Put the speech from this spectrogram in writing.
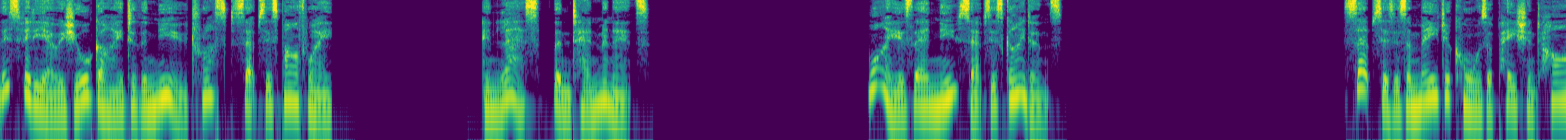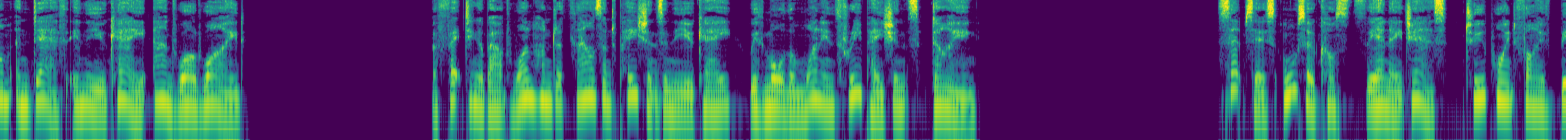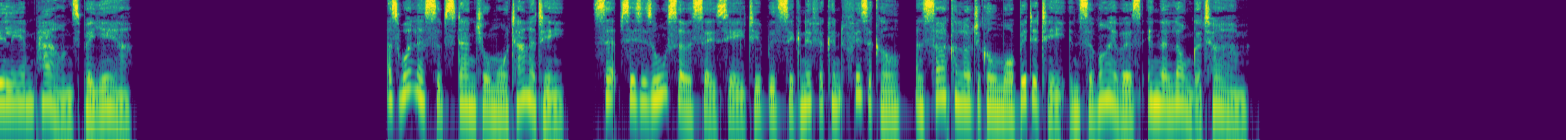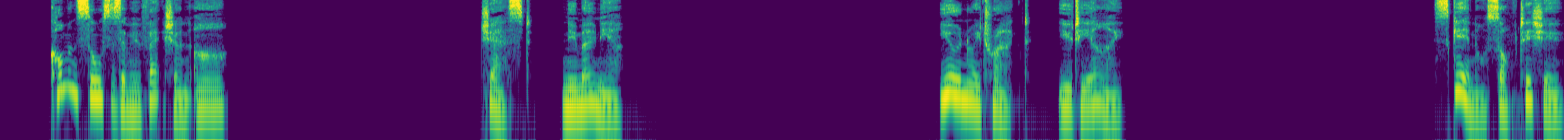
This video is your guide to the new Trust Sepsis pathway in less than 10 minutes. Why is there new sepsis guidance? Sepsis is a major cause of patient harm and death in the UK and worldwide, affecting about 100,000 patients in the UK, with more than one in three patients dying. Sepsis also costs the NHS £2.5 billion per year. As well as substantial mortality, sepsis is also associated with significant physical and psychological morbidity in survivors in the longer term. Common sources of infection are chest, pneumonia, urinary tract, UTI. Skin or soft tissue.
